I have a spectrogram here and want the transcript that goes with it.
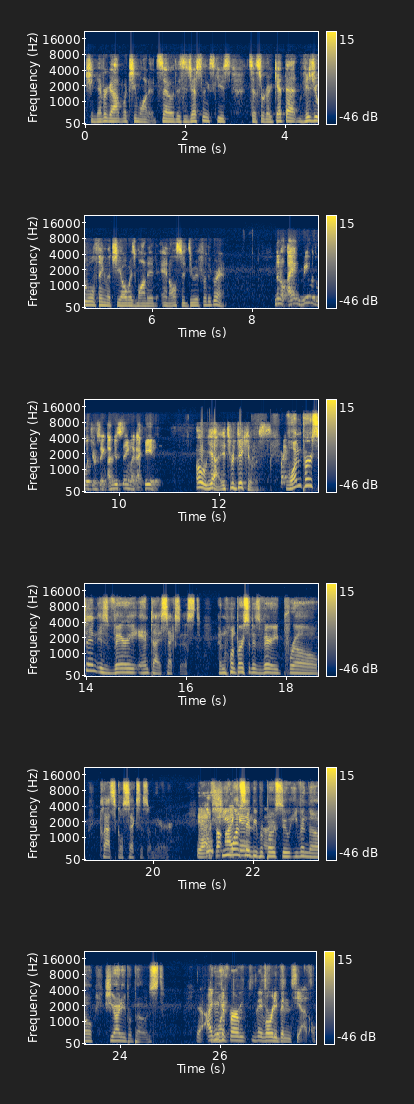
She never got what she wanted. So this is just an excuse to sort of get that visual thing that she always wanted and also do it for the gram. no no i agree with what you're saying i'm just saying like i hate it Oh yeah, it's ridiculous. One person is very anti-sexist, and one person is very pro classical sexism here. Yeah, so she I wants to can, be uh, proposed to, even though she already proposed. yeah, I can One- confirm they've already been in Seattle.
